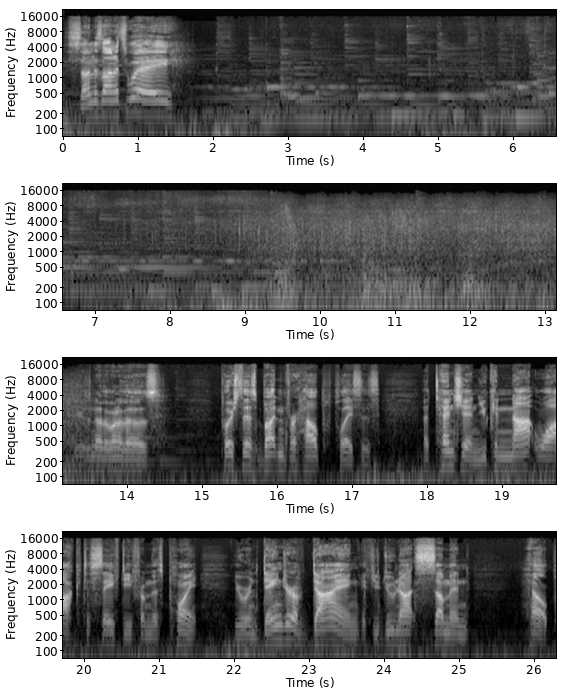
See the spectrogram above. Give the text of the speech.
the sun is on its way. Here's another one of those push this button for help places. Attention, you cannot walk to safety from this point. You are in danger of dying if you do not summon help.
